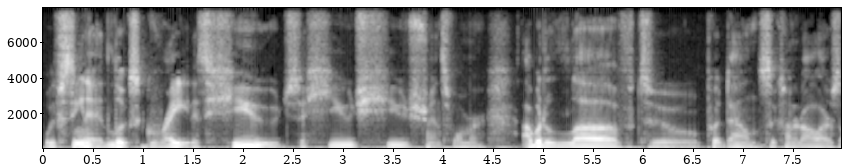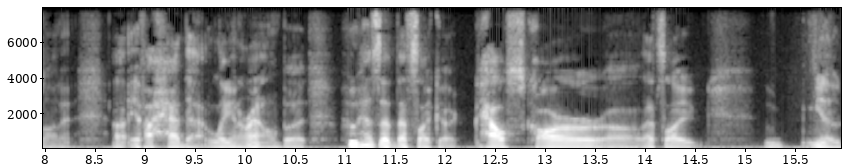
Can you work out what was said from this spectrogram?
we've seen it. It looks great. It's huge. It's a huge, huge transformer. I would love to put down $600 on it uh, if I had that laying around, but who has that? That's like a house, car. Uh, that's like you know,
